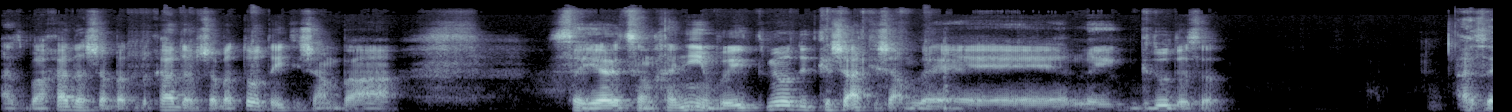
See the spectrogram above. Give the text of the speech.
אז באחד השבת, באחד השבתות הייתי שם בסיירת צנחנים, ומאוד התקשרתי שם לגדוד הזאת. אז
